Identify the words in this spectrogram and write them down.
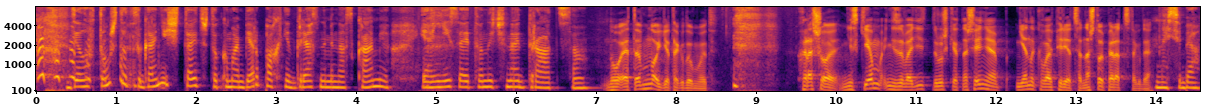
Дело в том, что цыгане считают, что камамбер пахнет грязными носками, и они из-за этого начинают драться. Ну, это многие так думают. Хорошо, ни с кем не заводить дружеские отношения, не на кого опереться. На что опираться тогда? На себя.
